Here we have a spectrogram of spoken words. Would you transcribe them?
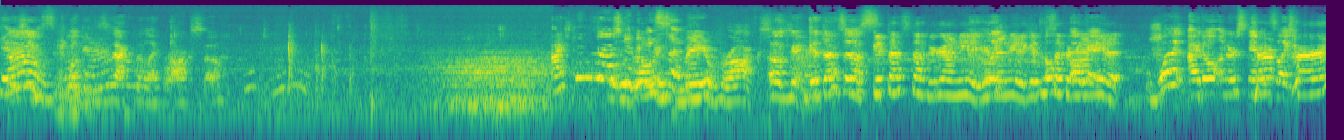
Those down. things look exactly like rocks, though. I think there's gonna be some. made of rocks. Okay, get that Stuff. stuff. Get that stuff. You're gonna need it. You're Like- gonna need it. Get the oh, stuff. You're gonna need it. What I don't understand Turn. is like. turn.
